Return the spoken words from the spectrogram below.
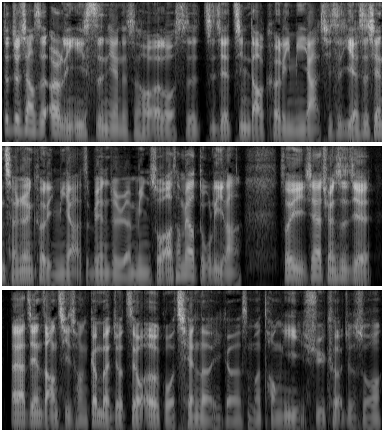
这就像是二零一四年的时候，俄罗斯直接进到克里米亚，其实也是先承认克里米亚这边的人民说啊，他们要独立啦。所以现在全世界，大家今天早上起床，根本就只有俄国签了一个什么同意许可，就是说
